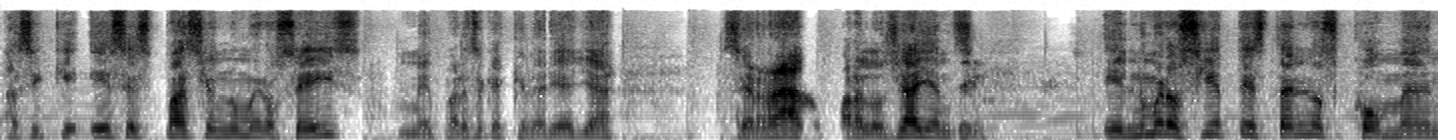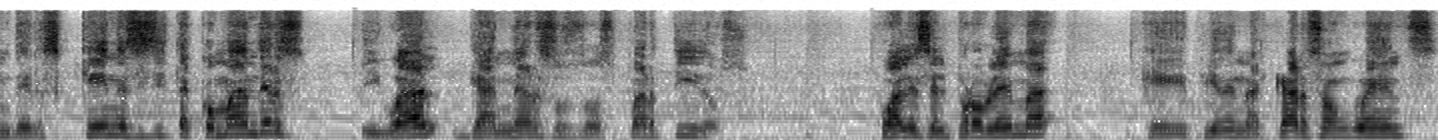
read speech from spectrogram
Así que ese espacio número 6 me parece que quedaría ya cerrado para los Giants. El número 7 está en los Commanders. ¿Qué necesita Commanders? Igual ganar sus dos partidos. ¿Cuál es el problema? Que tienen a Carson Wentz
